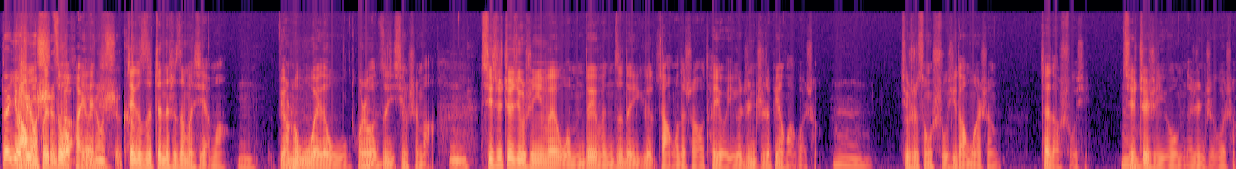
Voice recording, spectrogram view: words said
对，然后我会自我怀疑，这个字真的是这么写吗？嗯，比方说无为的无，或者我自己姓是马，嗯，其实这就是因为我们对文字的一个掌握的时候，它有一个认知的变化过程。嗯，就是从熟悉到陌生，再到熟悉。其实这是一个我们的认知过程。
